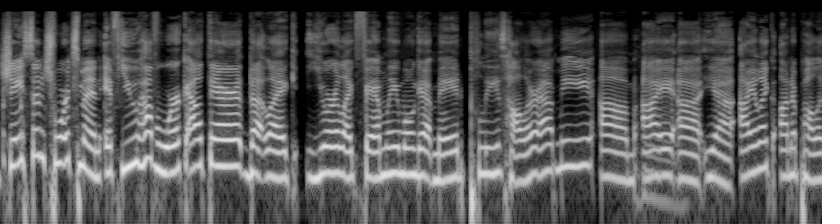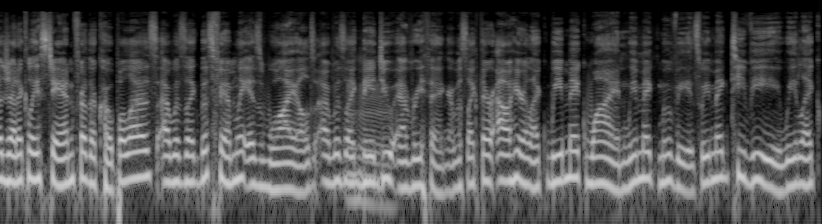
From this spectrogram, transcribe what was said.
Jason Schwartzman, if you have work out there that like your like family won't get made, please holler at me. Um, I uh, yeah, I like unapologetically stand for the Coppolas. I was like, this family is wild. I was like, they do everything. I was like, they're out here like we make wine, we make movies, we make TV, we like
